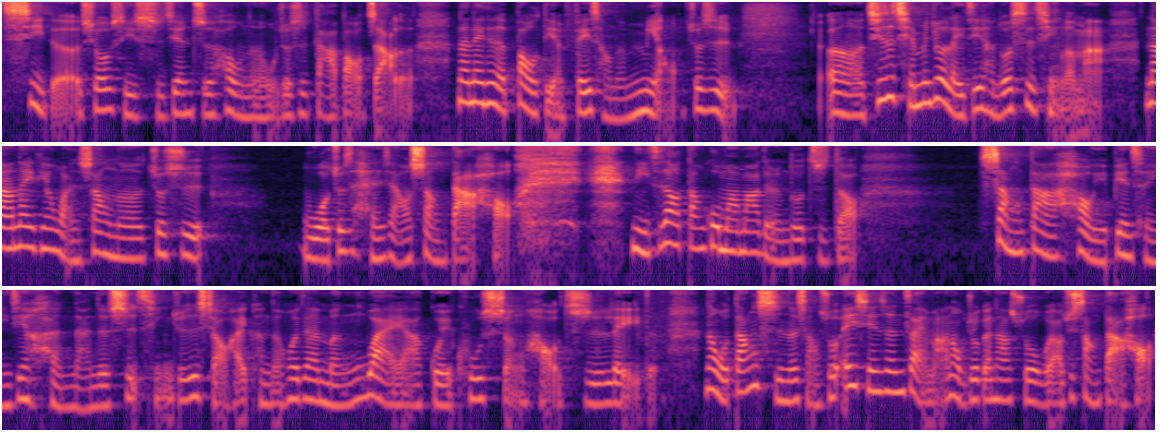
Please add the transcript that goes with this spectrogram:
气的休息时间之后呢，我就是大爆炸了。那那天的爆点非常的妙，就是呃，其实前面就累积很多事情了嘛。那那天晚上呢，就是我就是很想要上大号，你知道，当过妈妈的人都知道。上大号也变成一件很难的事情，就是小孩可能会在门外啊鬼哭神嚎之类的。那我当时呢想说，哎，先生在嘛？那我就跟他说我要去上大号，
